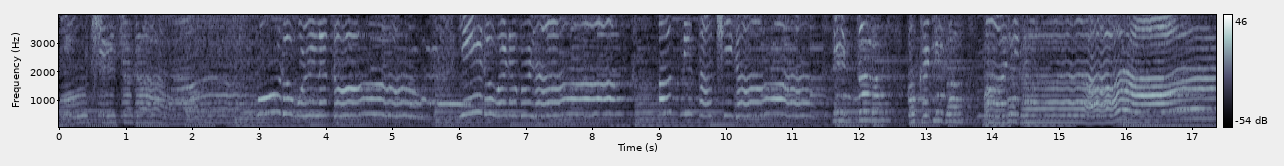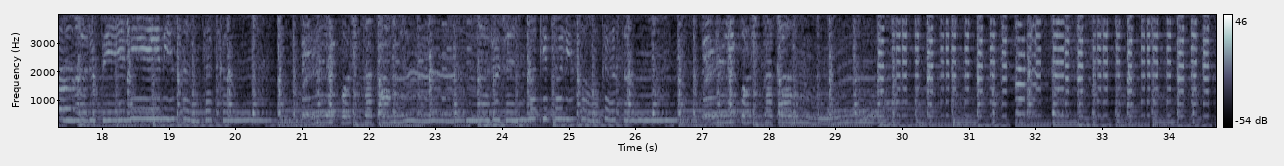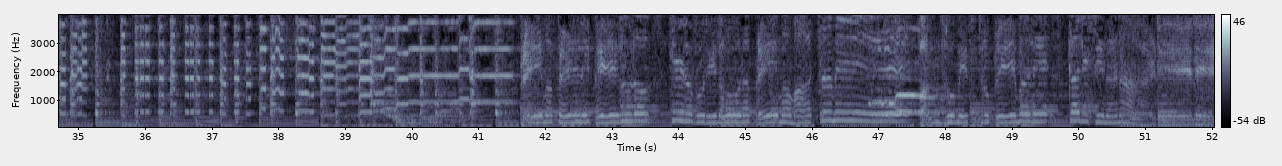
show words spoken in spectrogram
మోక్షేచగా. మూడు ముళ్ళతో ఏడు అడుగుల అగ్ని సాక్షిగా ఇద్దరు ఒకటిగా మారగా. ప్రేమ పెళ్ళి పేరులో ఇరువురిలోన ప్రేమ మాత్రమే. బంధుమిత్రు ప్రేమలే కలిసిన నాడేలే.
